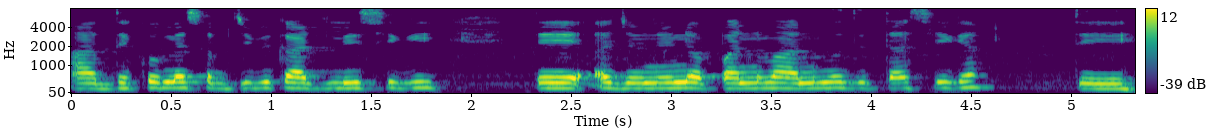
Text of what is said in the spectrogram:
ਆ ਦੇਖੋ ਮੈਂ ਸਬਜ਼ੀ ਵੀ ਕੱਟ ਲਈ ਸੀਗੀ ਅਤੇ ਅਜੂਨੀ ਨੂੰ ਆਪਾਂ ਨਵਾ ਨੂੰ ਦਿੱਤਾ ਸੀਗਾ ਅਤੇ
